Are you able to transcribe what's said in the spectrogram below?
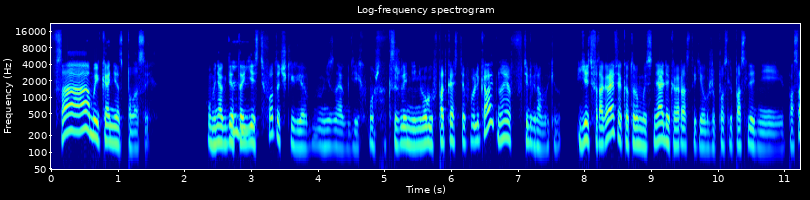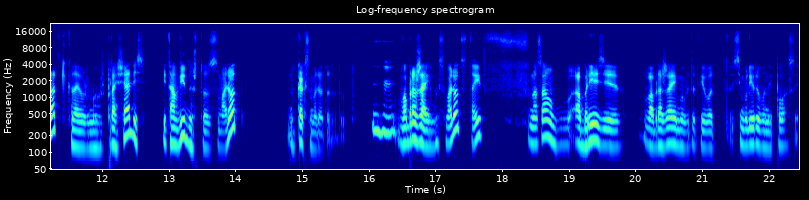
в самый конец полосы. У меня где-то Мгм. есть фоточки, я не знаю, где их можно, к сожалению, не могу в подкасте опубликовать, но я в Телеграм выкину. Есть фотография, которую мы сняли как раз-таки уже после последней посадки, когда уже мы уже прощались, и там видно, что самолет, ну как самолет этот вот, Мгм. воображаемый самолет стоит в- на самом обрезе воображаемой вот этой вот симулированной полосы.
